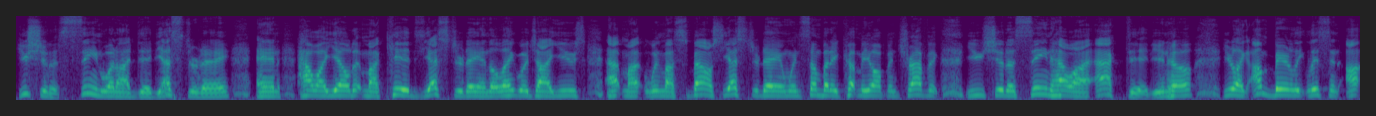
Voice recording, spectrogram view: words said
you should have seen what I did yesterday and how I yelled at my kids yesterday and the language I used at my, with my spouse yesterday. And when somebody cut me off in traffic, you should have seen how I acted, you know? You're like, I'm barely, listen, I,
